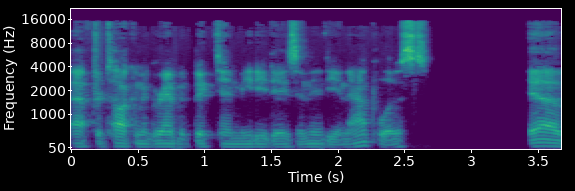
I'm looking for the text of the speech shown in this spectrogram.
after talking to Graham at Big Ten Media Days in Indianapolis, uh,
